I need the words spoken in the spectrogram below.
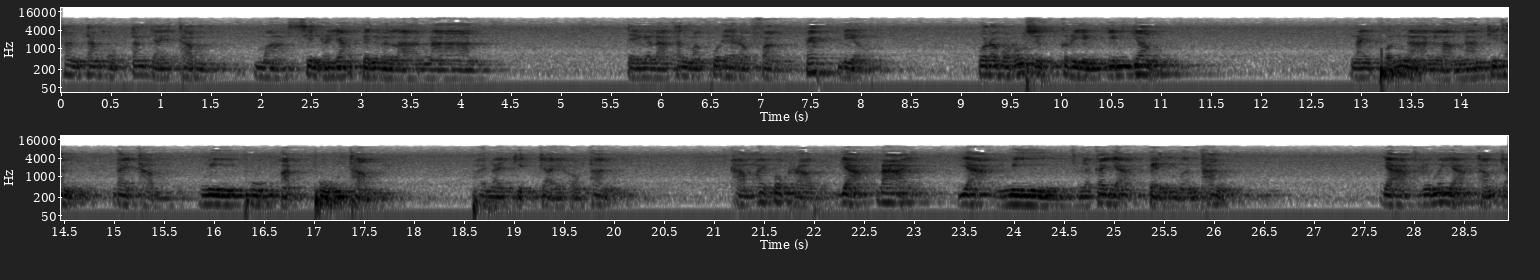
ท่านตั้งอกตั้งใจทำมาสิ้นระยะเป็นเวลานาน แต่เวลาท่านมาพูดให้เราฟังแป๊บเดียวพวกเราก็รู้สึกเกรียมยิ้มย่อง ในผลงานเหล่านั้นที่ท่านได้ทำมีภูมิอัดภูมิธรรมภายในจิตใจของท่านทำให้พวกเราอยากได้ อยากมีแล้วก็อยากเป็นเหมือนท่าน อยากหรือไม่อยากทำใจ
